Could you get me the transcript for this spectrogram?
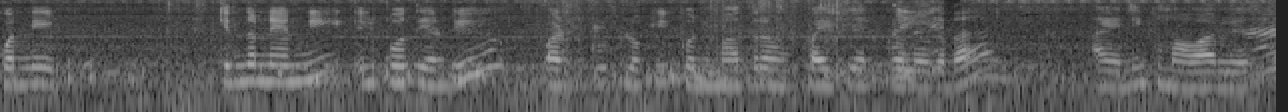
కొన్ని కింద ఉన్నాయన్నీ వెళ్ళిపోతాయండి వాటి గూట్లోకి కొన్ని మాత్రం పైకి ఎక్కువలేవు కదా. అవన్నీ ఇంకా మా వారు వేస్తూ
